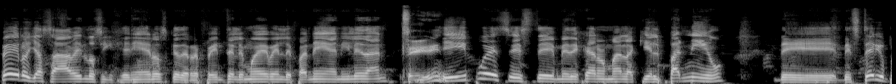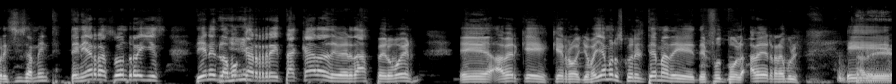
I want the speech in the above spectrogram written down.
Pero ya sabes, los ingenieros que de repente le mueven, le panean y le dan. Sí. Y pues este me dejaron mal aquí el paneo de, de estéreo precisamente. Tenía razón, Reyes. Tienes la boca retacada de verdad, pero bueno, eh, a ver qué, qué rollo. Vayámonos con el tema de, de fútbol. A ver, Raúl. eh,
